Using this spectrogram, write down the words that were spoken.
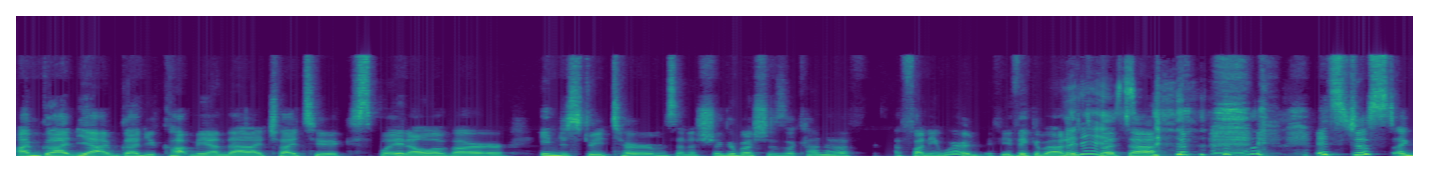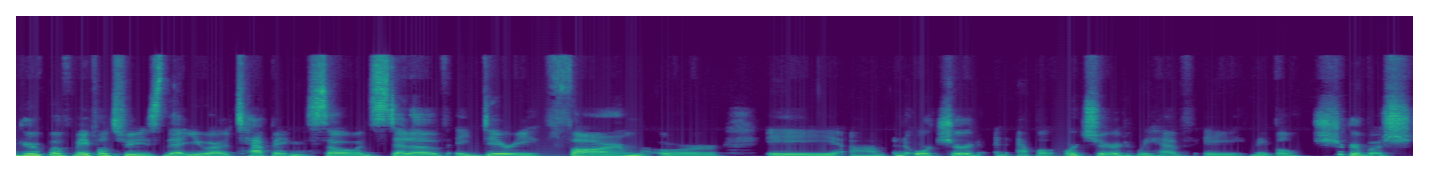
I'm glad, yeah, I'm glad you caught me on that. I tried to explain all of our industry terms, and a sugar bush is a kind of a funny word if you think about it. it but uh, it's just a group of maple trees that you are tapping. So instead of a dairy farm or a um, an orchard, an apple orchard, we have a maple sugar bush.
